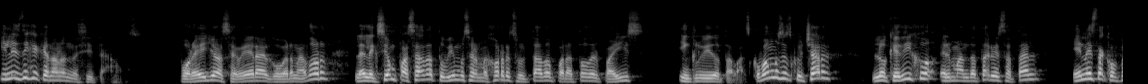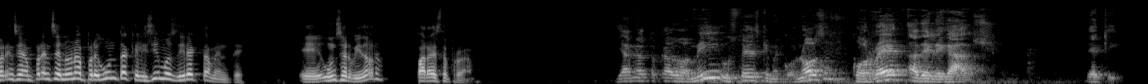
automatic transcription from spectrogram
Y les dije que no los necesitábamos. Por ello, asevera el gobernador, la elección pasada tuvimos el mejor resultado para todo el país, incluido Tabasco. Vamos a escuchar lo que dijo el mandatario estatal en esta conferencia de prensa en una pregunta que le hicimos directamente, eh, un servidor, para este programa. Ya me ha tocado a mí, ustedes que me conocen, correr a delegados de aquí,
